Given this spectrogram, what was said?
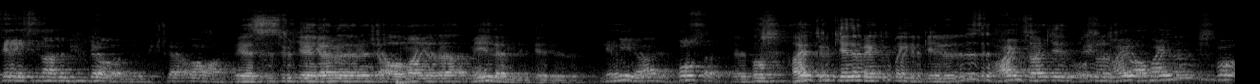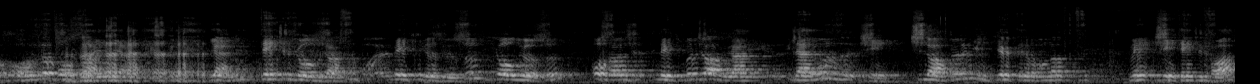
Teleksizlerde büyükler alabiliyordu, küçükler alamazdı. Niye siz Türkiye'ye gelmeden önce Almanya'da maille mi gidip geliyordun? Ne miydi abi? Posta. E, bu- Hayır Türkiye'de mektupla gidip geliyordunuz da Hayır. sanki o sırada Hayır Almanya'da orada da postaydı yani. yani teklif yollayacaksın, mektup yazıyorsun, yolluyorsun. O sana mektuba cevap veriyor. Yani ilerleme hızlı şey. Şimdi hafta öyle değil. Cep telefonundan tık tık ve şey teklif var.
